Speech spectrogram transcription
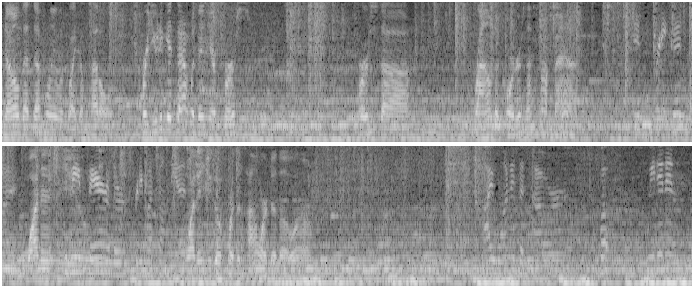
No, that definitely looked like a petal. For you to get that within your first first uh, round of quarters, that's not bad. It's pretty good, but Why didn't to you? be fair, they're pretty much on the edge. Why didn't you go for the tower to the low? I wanted the tower, but we didn't.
